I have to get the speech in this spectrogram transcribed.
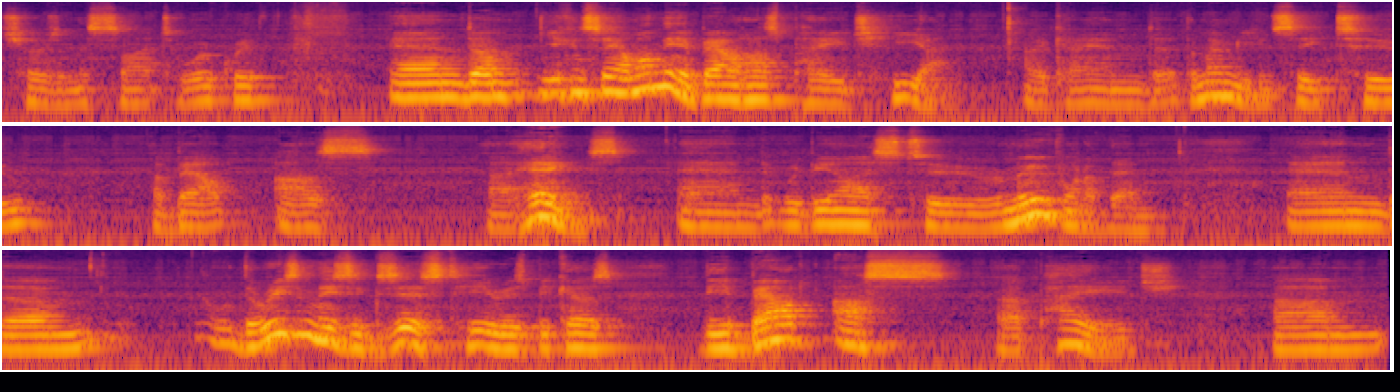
chosen this site to work with, and um, you can see I'm on the About Us page here. Okay, and at the moment you can see two About Us uh, headings and it would be nice to remove one of them. And um, the reason these exist here is because the About Us uh, page, um,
